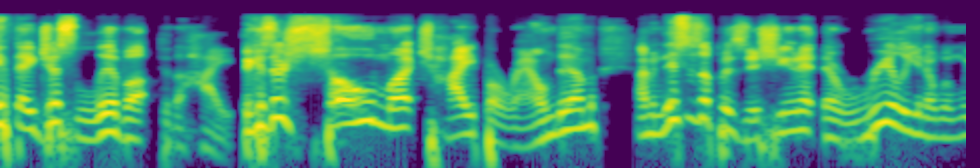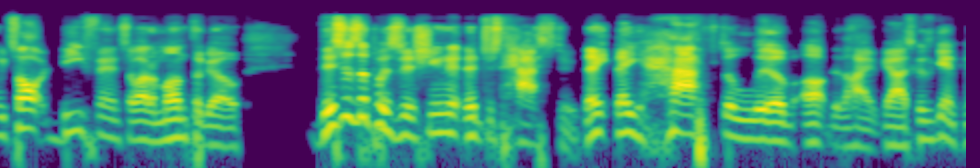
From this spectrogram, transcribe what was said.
if they just live up to the hype because there's so much hype around them. I mean, this is a position unit that really, you know, when we talked defense about a month ago, this is a position unit that just has to. They they have to live up to the hype, guys. Because again,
